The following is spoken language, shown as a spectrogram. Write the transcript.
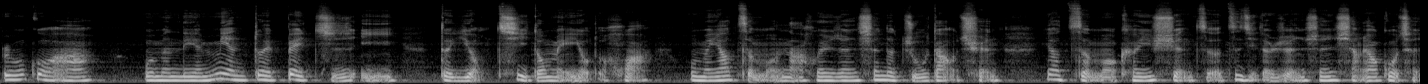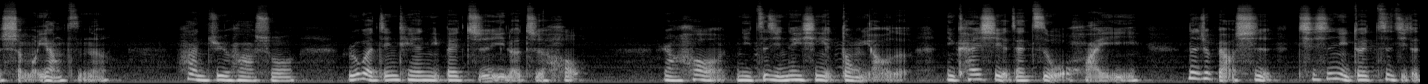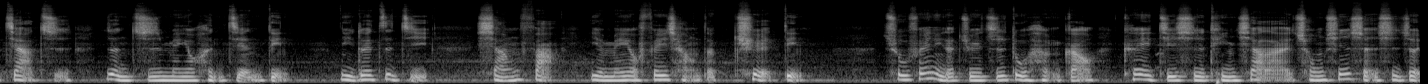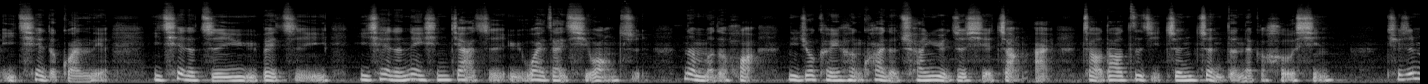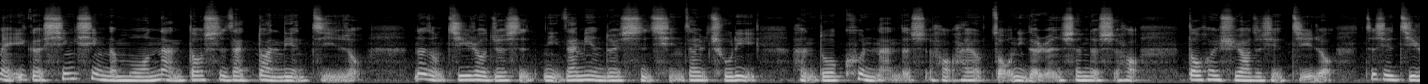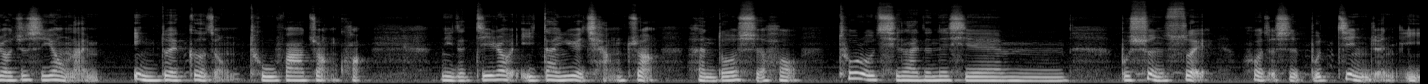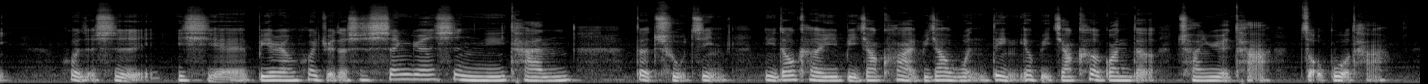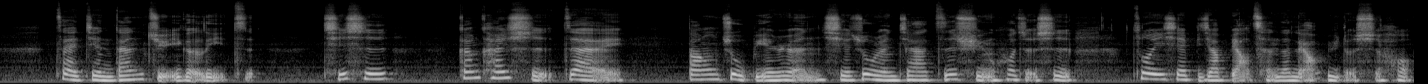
如果啊，我们连面对被质疑的勇气都没有的话，我们要怎么拿回人生的主导权？要怎么可以选择自己的人生想要过成什么样子呢？换句话说，如果今天你被质疑了之后，然后你自己内心也动摇了。你开始也在自我怀疑，那就表示其实你对自己的价值认知没有很坚定，你对自己想法也没有非常的确定。除非你的觉知度很高，可以及时停下来，重新审视这一切的关联，一切的质疑与被质疑，一切的内心价值与外在期望值。那么的话，你就可以很快的穿越这些障碍，找到自己真正的那个核心。其实每一个心性的磨难都是在锻炼肌肉，那种肌肉就是你在面对事情、在处理很多困难的时候，还有走你的人生的时候，都会需要这些肌肉。这些肌肉就是用来应对各种突发状况。你的肌肉一旦越强壮，很多时候。突如其来的那些嗯不顺遂，或者是不尽人意，或者是一些别人会觉得是深渊、是泥潭的处境，你都可以比较快、比较稳定又比较客观的穿越它、走过它。再简单举一个例子，其实刚开始在。帮助别人、协助人家咨询，或者是做一些比较表层的疗愈的时候，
